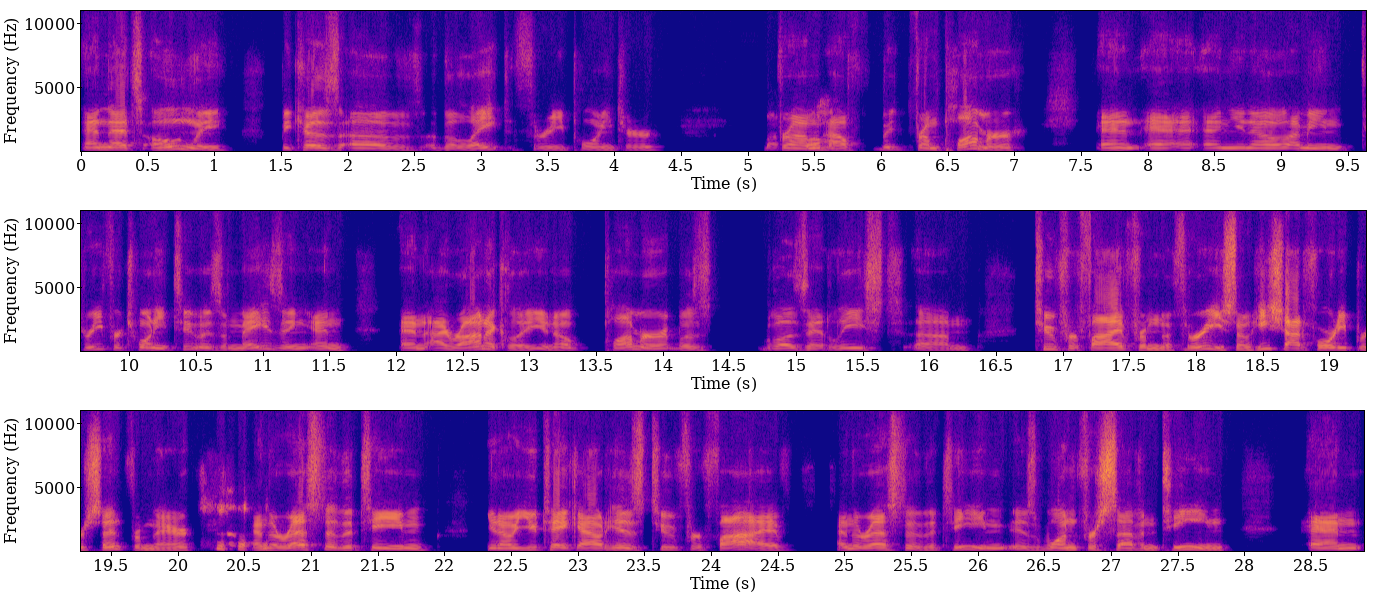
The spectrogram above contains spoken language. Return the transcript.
and that's only because of the late three-pointer from Plummer. from Plummer. And, and and you know, I mean, three for 22 is amazing. And and ironically, you know, Plummer was was at least um, two for five from the three. So he shot 40% from there. and the rest of the team, you know, you take out his two for five, and the rest of the team is one for 17. And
